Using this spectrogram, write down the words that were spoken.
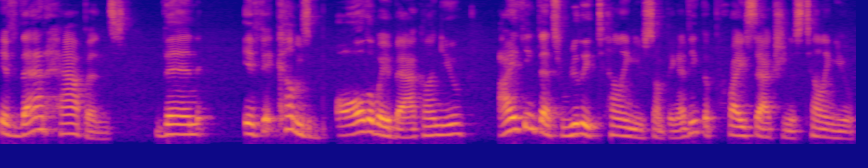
if that happens then if it comes all the way back on you, I think that's really telling you something. I think the price action is telling you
